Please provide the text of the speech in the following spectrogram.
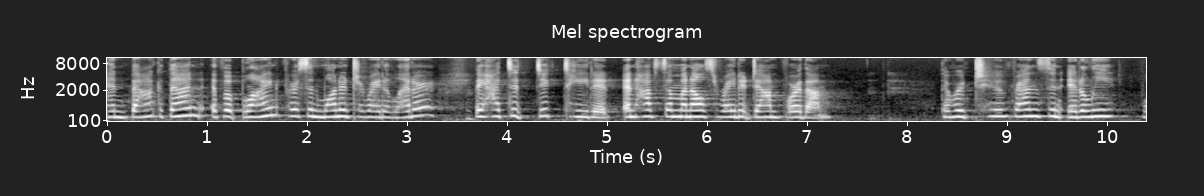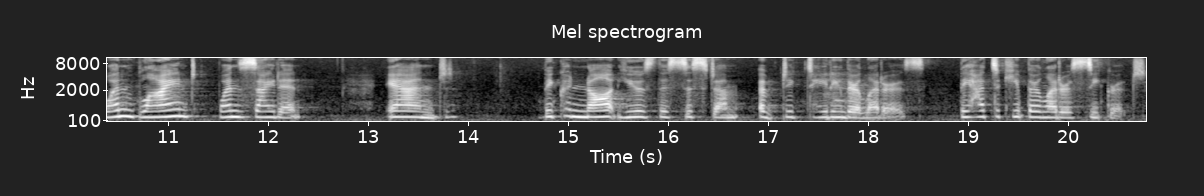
And back then, if a blind person wanted to write a letter, they had to dictate it and have someone else write it down for them. There were two friends in Italy, one blind, one sighted. And they could not use this system of dictating their letters. They had to keep their letters secret.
